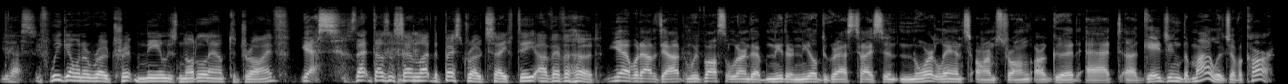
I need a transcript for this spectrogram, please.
Yes. If we go on a road trip, Neil is not allowed to drive. Yes. That doesn't sound like the best road safety I've ever heard. Yeah, without a doubt. And we've also learned that neither Neil deGrasse Tyson nor Lance Armstrong are good at uh, gauging the mileage of a car.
